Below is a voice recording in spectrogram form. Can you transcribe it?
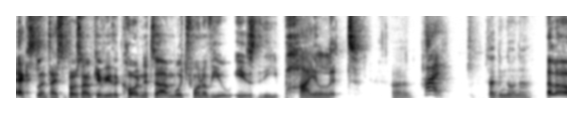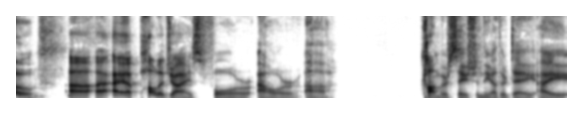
excellent. I suppose I'll give you the coordinates. Um, which one of you is the pilot? Uh, Hi. that'd be Nona. Hello. uh, I, I apologize for our uh, conversation the other day. I,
